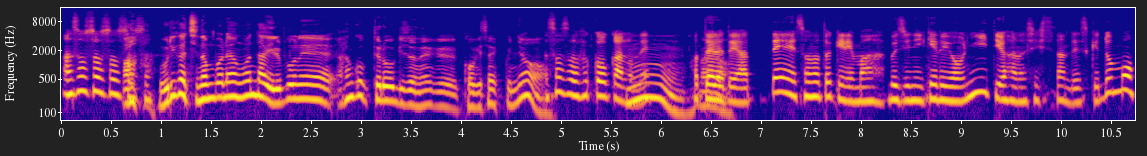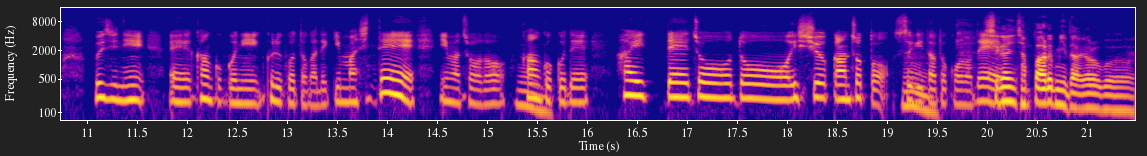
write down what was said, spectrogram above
あ、そうそうそうそうそう 아, 。 우리가 지난번에 한 건 다 일본에 한국 들어오기 전에 그 거기서 했군요. そうそう、福岡のね、うんホテルでやって、その時にまあ無事に行けるようにっていう話してたんですけども、無事に、えー韓国に来ることができまして、今ちょうど韓国で入ってちょうど1週間ちょっと過ぎたところで、 시간이 참 빠릅니다, 여러분.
